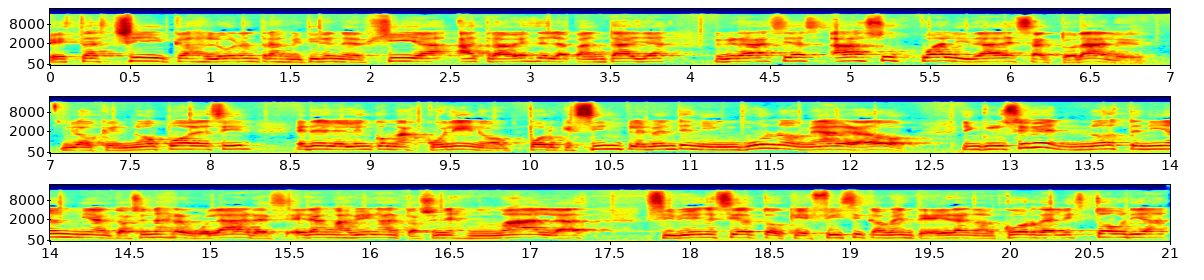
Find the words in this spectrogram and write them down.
estas chicas logran transmitir energía a través de la pantalla gracias a sus cualidades actorales, lo que no puedo decir en el elenco masculino, porque simplemente ninguno me agradó. Inclusive no tenían ni actuaciones regulares, eran más bien actuaciones malas si bien es cierto que físicamente eran acorde a la historia,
